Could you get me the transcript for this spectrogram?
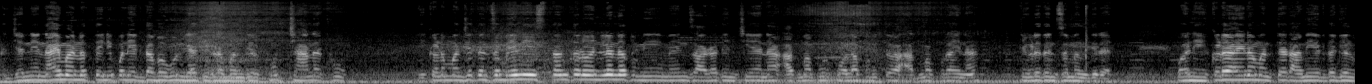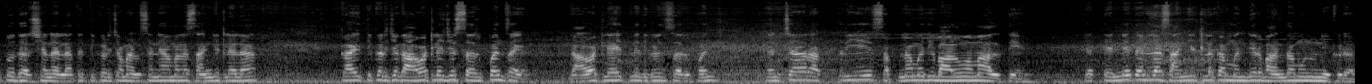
आणि ज्यांनी नाही मानत त्यांनी पण एकदा बघून घ्या तिकडं मंदिर. खूप छान आहे खूप. इकडं म्हणजे त्यांचं मेन स्थान तर म्हणलं ना तुम्ही मेन जागा त्यांची आहे ना आदमापूर कोल्हापूर इथं आदमापूर आहे ना तिकडे त्यांचं मंदिर आहे. पण इकडं आहे ना म्हणतात आम्ही एकदा गेलतो दर्शनाला तर तिकडच्या माणसाने आम्हाला सांगितलेलं काय तिकडचे गावातले जे सरपंच आहे गावातले आहेत ना तिकडे सरपंच त्यांच्या रात्री स्वप्नामध्ये बाळूमामा आलते. तर त्यांनी त्यांना सांगितलं का मंदिर बांधा म्हणून इकडं.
